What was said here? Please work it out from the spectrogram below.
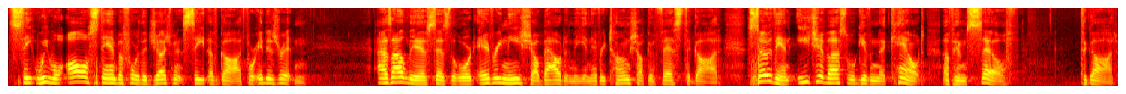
seat, we will all stand before the judgment seat of God, for it is written, As I live, says the Lord, every knee shall bow to me, and every tongue shall confess to God. So then, each of us will give an account of himself to God.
